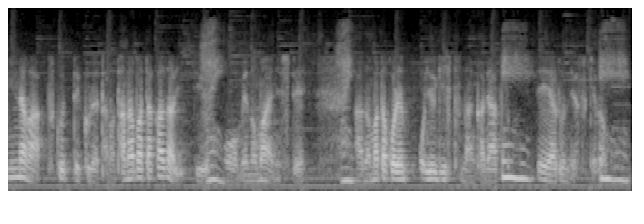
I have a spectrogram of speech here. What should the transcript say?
みんなが作ってくれたの七夕飾りっていうのを目の前にして、はい、あのまたこれお遊戯室なんかで集まってやるんですけど、えー、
